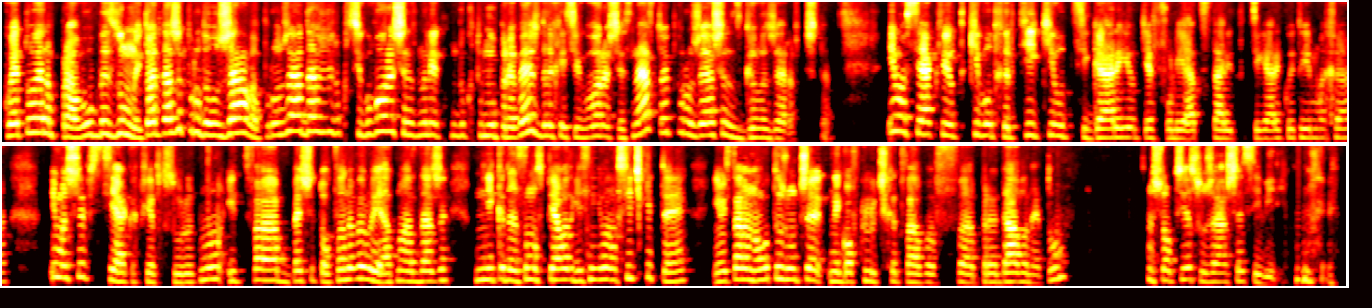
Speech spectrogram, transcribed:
което е направо безумно. И той даже продължава. Продължава даже докато си говореше, нали, докато му превеждаха и си говореше с нас, той продължаваше да сгъва жеравчета. Има всякакви от такива от хартийки, от цигари, от тия фолият, старите цигари, които имаха. Имаше всякакви абсолютно и това беше толкова невероятно. Аз даже никъде не съм успяла да ги снимам всичките и ми стана много тъжно, че не го включиха това в предаването, защото си я служаваше да си види.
